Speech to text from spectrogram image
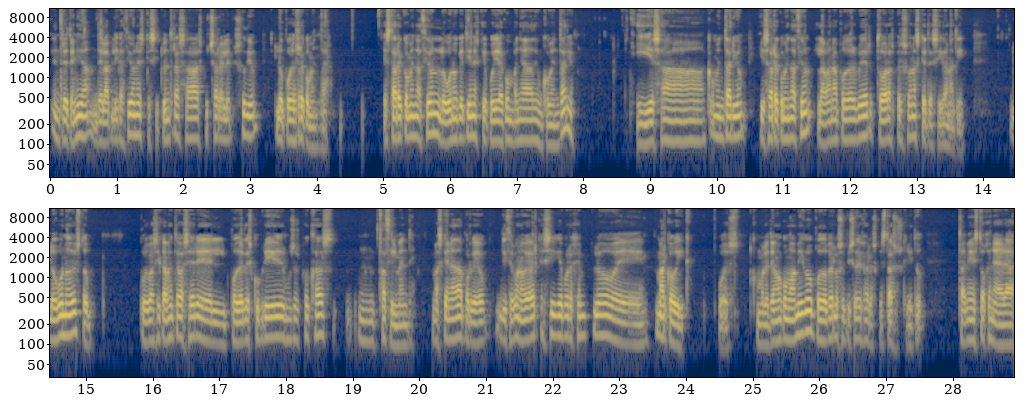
entretenida de la aplicación es que si tú entras a escuchar el episodio, lo puedes recomendar. Esta recomendación lo bueno que tiene es que puede ir acompañada de un comentario. Y ese comentario y esa recomendación la van a poder ver todas las personas que te sigan a ti. Lo bueno de esto, pues básicamente va a ser el poder descubrir muchos podcasts mm, fácilmente. Más que nada porque dices, bueno, voy a ver qué sigue, por ejemplo, eh, Marco Geek pues como le tengo como amigo, puedo ver los episodios a los que está suscrito. También esto generará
